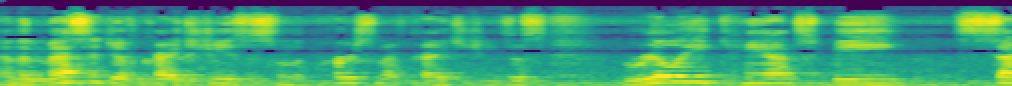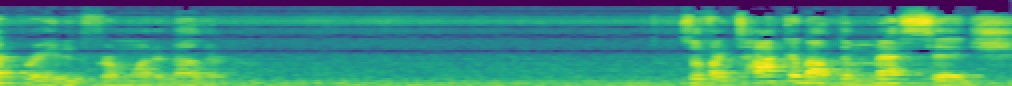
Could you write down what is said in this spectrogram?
And the message of Christ Jesus and the person of Christ Jesus really can't be separated from one another. So if I talk about the message,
